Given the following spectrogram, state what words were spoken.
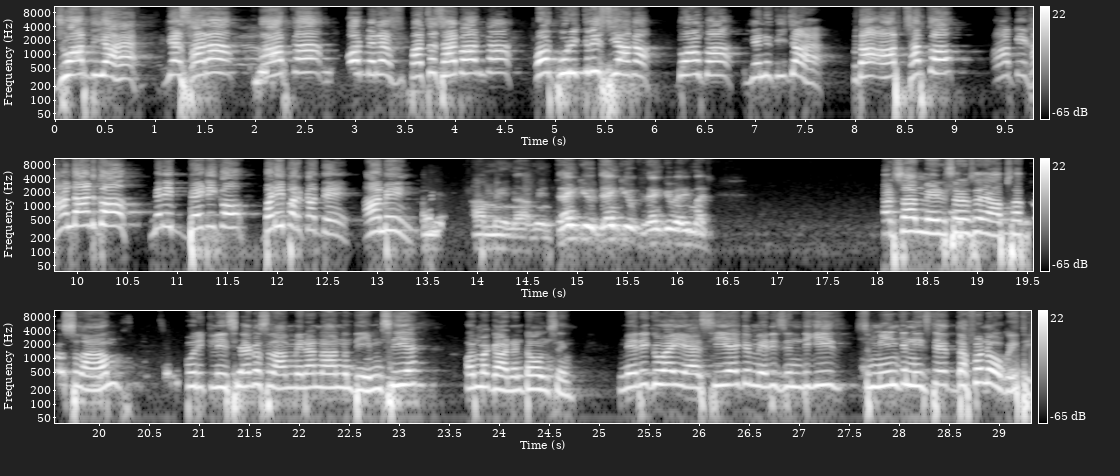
जवाब दिया है। ये सारा आपका और मेरे पाचा साहबान का और पूरी कलिसिया का दुआओं का ये नतीजा है। खुदा आप सबको आपके खानदान को मेरी बेटी को बड़ी बरकत दे। आमीन। आमीन आमीन। Thank you thank you thank you very much doctor साहब मेरी तरफ़ से आप सबको सलाम। पूरी कलीसिया को सलाम। मेरा नाम नदीम सी है और मैं गार्डन टाउन से मेरी गवाही ऐसी है कि मेरी ज़िंदगी ज़मीन के नीचे दफन हो गई थी।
